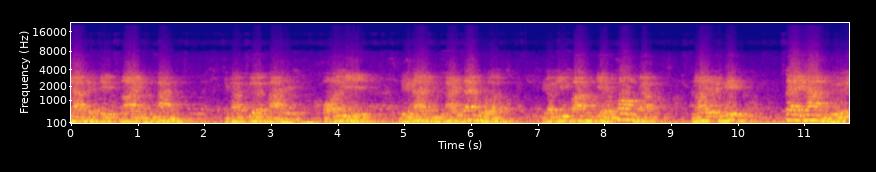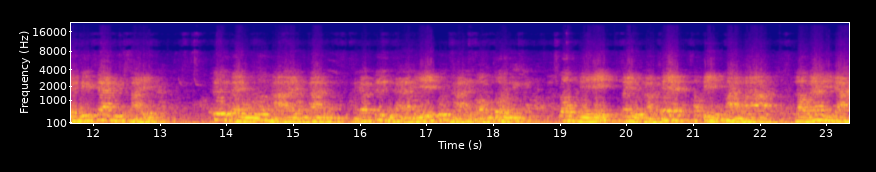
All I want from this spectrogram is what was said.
ยาเสพติดรายสำคัญนะครับเครือข่ายขอรีหรือนายบุญชัยแท้บัวนะครับมีความเกี่ยวข้องกับนายเรนวิทแท้ย่างหรือเรนวิทแจ้งวิสัย ซึ่งเป็นผู้ต้องหาอะไรสำคัญนะครับซึ่งขณะนี้ผู้ต้องหาสองคนหลบหนีไปอยู่ต่างประเทศปีที่ผ่านมา เราได้มีการ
